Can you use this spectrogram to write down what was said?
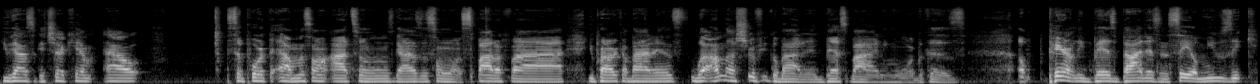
you guys can check him out support the album. On iTunes, guys. It's on Spotify. You probably can buy it in, well, I'm not sure if you can buy it in Best Buy anymore because apparently Best Buy doesn't sell music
